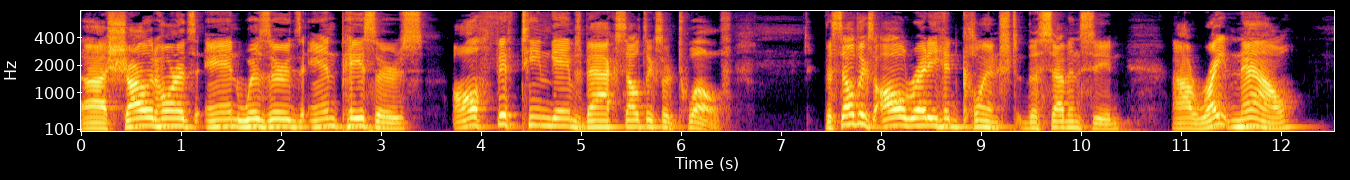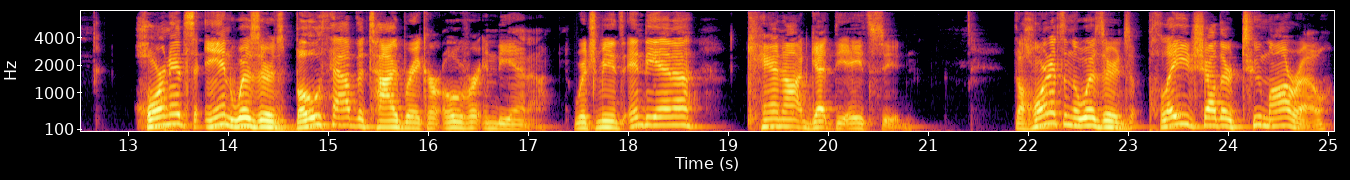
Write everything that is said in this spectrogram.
uh, Charlotte Hornets and Wizards and Pacers all 15 games back. Celtics are 12. The Celtics already had clinched the seven seed. Uh, right now, Hornets and Wizards both have the tiebreaker over Indiana, which means Indiana cannot get the eighth seed. The Hornets and the Wizards play each other tomorrow,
